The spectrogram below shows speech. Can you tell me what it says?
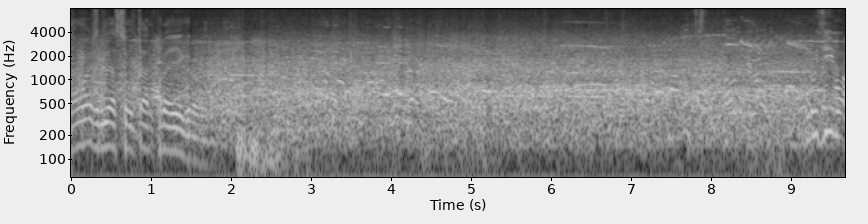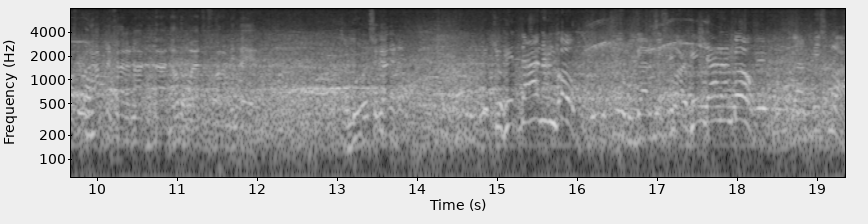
на мой взгляд, Султан проигрывает. Грузи его. You have to try to knock him out, otherwise it's going to be bad. So do what you got to do. Get your head down and go. You gotta be smart. Head down and go. You gotta be smart.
